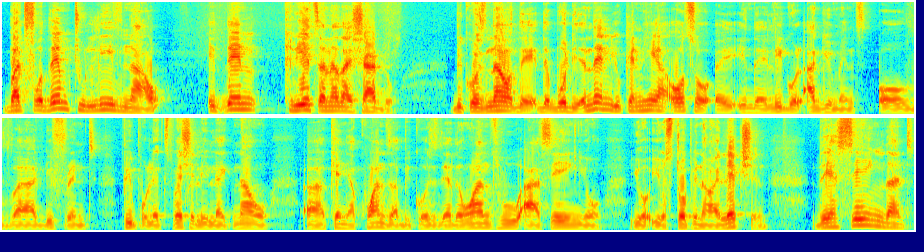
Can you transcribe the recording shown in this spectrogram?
But for them to leave now, it then creates another shadow because now the, the body, and then you can hear also uh, in the legal arguments of uh, different people, especially like now uh, Kenya Kwanza, because they're the ones who are saying you're, you're, you're stopping our election. They are saying that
